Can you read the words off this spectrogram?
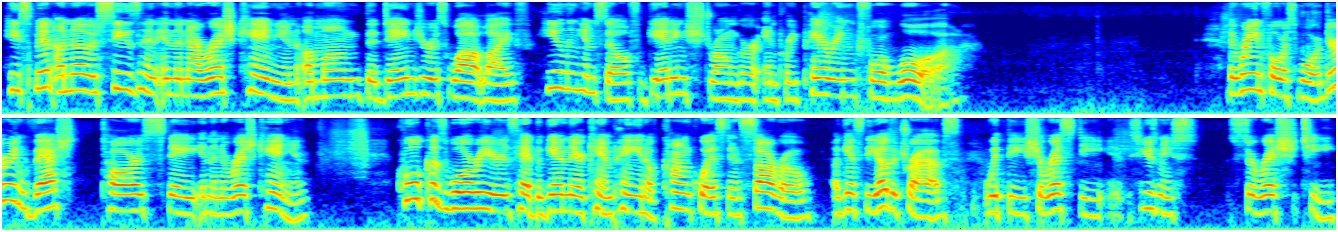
He spent another season in the Naresh Canyon among the dangerous wildlife, healing himself, getting stronger, and preparing for war. The Rainforest War. During Vashtar's stay in the Naresh Canyon, Kulka's warriors had begun their campaign of conquest and sorrow against the other tribes with the Sharesti, excuse me, Sureshti,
